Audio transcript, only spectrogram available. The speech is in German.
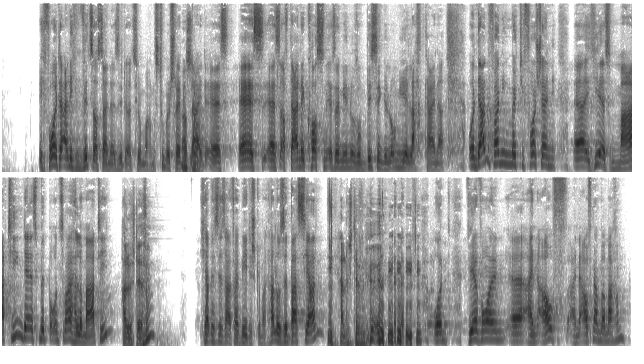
Ich wollte eigentlich einen Witz aus deiner Situation machen. Es tut mir schrecklich so. leid. Er ist, er, ist, er ist auf deine Kosten ist er mir nur so ein bisschen gelungen. Hier lacht keiner. Und dann vor allem möchte ich vorstellen, äh, hier ist Martin, der ist mit bei uns dabei. Hallo Martin. Hallo Steffen. Ich habe das jetzt alphabetisch gemacht. Hallo Sebastian. Hallo Steffen. und wir wollen äh, eine, Auf, eine Aufnahme machen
